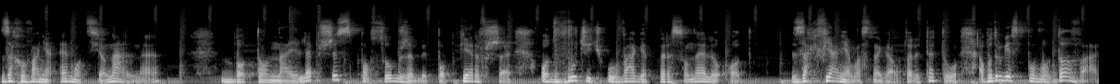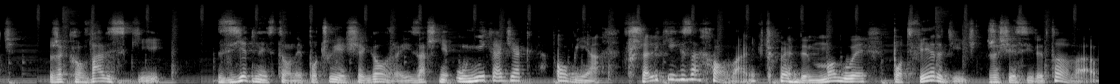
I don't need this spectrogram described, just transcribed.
zachowania emocjonalne, bo to najlepszy sposób, żeby po pierwsze odwrócić uwagę personelu od zachwiania własnego autorytetu, a po drugie spowodować, że Kowalski z jednej strony poczuje się gorzej zacznie unikać jak ognia wszelkich zachowań, które by mogły potwierdzić, że się zirytował,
